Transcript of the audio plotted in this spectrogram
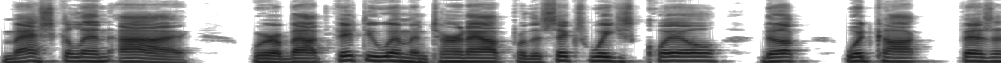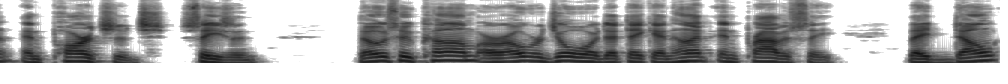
masculine eye, where about 50 women turn out for the six weeks quail, duck, woodcock, pheasant, and partridge season. Those who come are overjoyed that they can hunt in privacy. They don't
